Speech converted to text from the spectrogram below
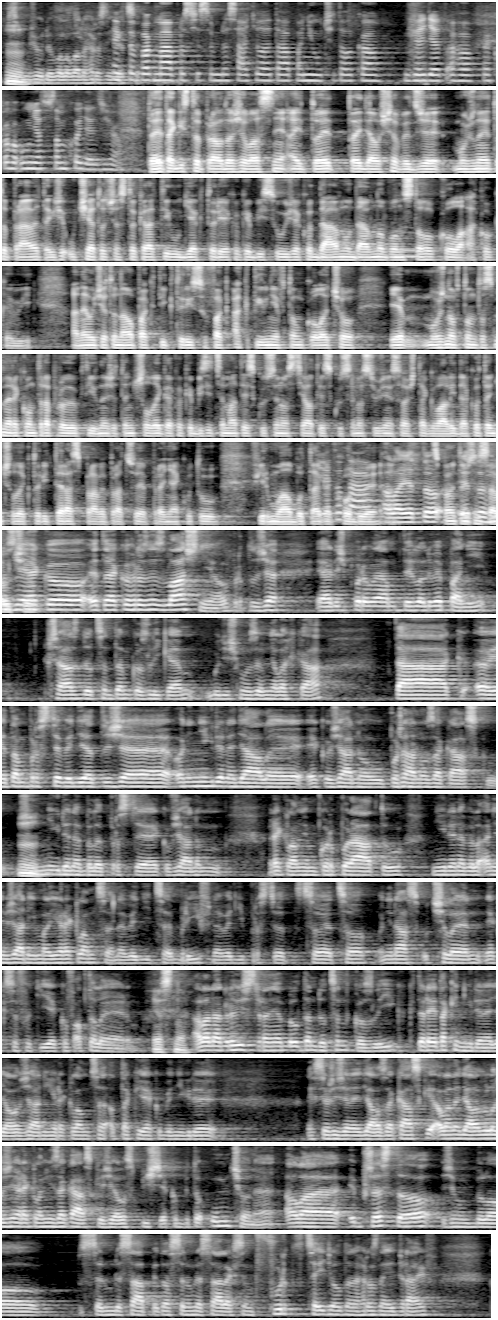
hmm. si můžou dovolovat hrozně Jak věci. to pak má prostě 70 letá paní učitelka vědět a ho, jako ho umět tam chodit, že jo? To je takisto pravda, že vlastně aj to je, to je ďalšia vec, že možno je to právě tak, že učia to častokrát tí ľudia, ktorí jako keby sú už jako dávno, dávno von z toho kola, ako keby. A neučia to naopak tí, ktorí sú fakt aktívne v tom kole, čo je možno v tomto smere kontraproduktívne, že ten človek jako keby sice má tie skúsenosti, ale tie skúsenosti už sú až tak valid, ako ten človek, ktorý teraz práve pracuje pre nejakú tú firmu alebo tak je a koduje. Tak. Ale je to, je to, hrozně jako, je to jako hrozně zvláštní, jo? protože já když porovnám tyhle dvě paní, třeba s docentem Kozlíkem, budíš mu země lehká, tak eh, je tam prostě vidět, že oni nikdy nedělali jako žádnou pořádnou zakázku, hmm. že nikdy nebyli prostě jako v žádném reklamním korporátu, nikdy nebyli ani v žádný malý reklamce, nevědí, co je brief, nevědí prostě, co je co. Oni nás učili jen, jak se fotí jako v ateliéru. Jasné. Ale na druhé straně byl ten docent Kozlík, který taky nikdy nedělal v žádný reklamce a taky jakoby nikdy nechci říct, že nedělal zakázky, ale nedělal vyloženě reklamní zakázky, že jel spíš jako by to umčo, ne? Ale i přesto, že mu bylo 75 a 70, tak jsem furt cítil ten hrozný drive,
